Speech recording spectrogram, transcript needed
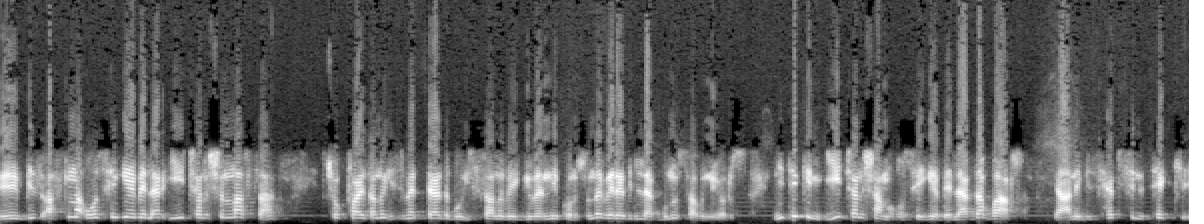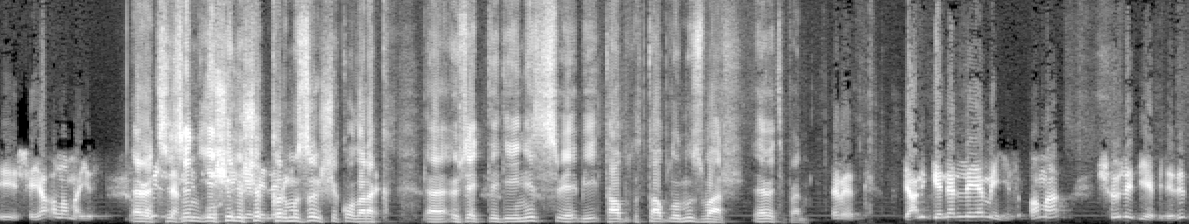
E, biz aslında OSGB'ler iyi çalışırlarsa çok faydalı hizmetler de bu iş sağlığı ve güvenliği konusunda verebilirler. Bunu savunuyoruz. Nitekim iyi çalışan OSGB'lerde var. Yani biz hepsini tek e, şeye alamayız. Evet sizin yeşil ışık kırmızı ışık olarak e, özetlediğiniz ve bir tablo, tablonuz var. Evet efendim. Evet yani genelleyemeyiz ama şöyle diyebiliriz.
